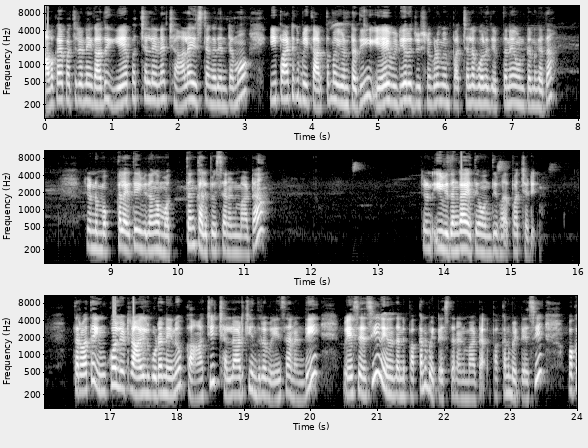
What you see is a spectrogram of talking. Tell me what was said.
ఆవకాయ పచ్చడినే కాదు ఏ పచ్చళ్ళైనా చాలా ఇష్టంగా తింటామో. ఈ పాటికి మీకు అర్థమై ఉంటుంది ఏ వీడియోలో చూసినా కూడా మేము పచ్చళ్ళ గోల చెప్తూనే ఉంటాను కదా. చూడండి మొక్కలు అయితే ఈ విధంగా మొత్తం కలిపేశానమాట చూడండి ఈ విధంగా అయితే ఉంది పచ్చడి. తర్వాత ఇంకో లీటర్ ఆయిల్ కూడా నేను కాచి చల్లార్చి ఇందులో వేసానండి. వేసేసి నేను దాన్ని పక్కన పెట్టేస్తానమాట పక్కన పెట్టేసి ఒక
